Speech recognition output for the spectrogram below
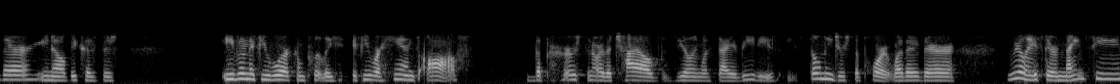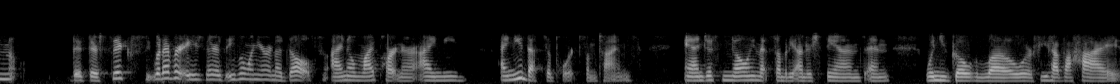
there, you know, because there's even if you were completely if you were hands off, the person or the child dealing with diabetes, you still need your support, whether they're really if they're 19, if they're six, whatever age there is, even when you're an adult. I know my partner, I need I need that support sometimes and just knowing that somebody understands and when you go low or if you have a high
